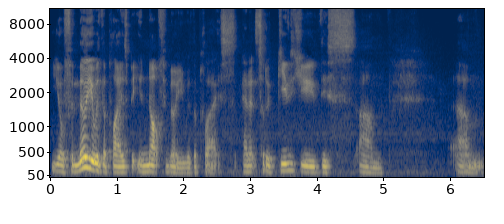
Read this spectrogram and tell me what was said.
you're familiar with the place, but you're not familiar with the place, and it sort of gives you this um, um,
